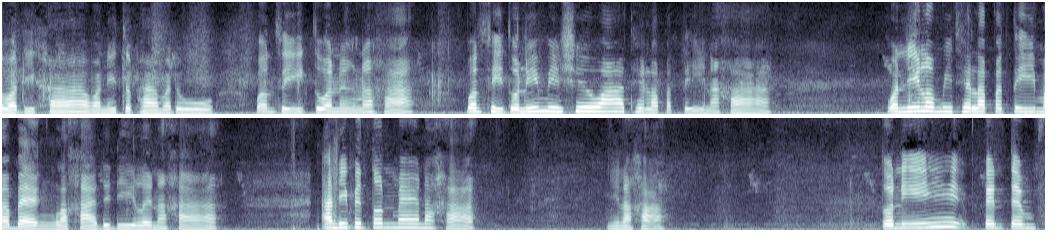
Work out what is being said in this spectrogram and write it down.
สวัสดีค่ะ วันนี้จะพามาดูบอลสีอีกตัวหนึ่งนะคะบอลสีตัวนี้มีชื่อว่าเทลปตีนะคะ วันนี้เรามีเทลปตีมาแบ่งราคาดีๆเลยนะคะ อันนี้เป็นต้นแม่นะคะ นี่นะคะ ตัวนี้เป็นเต็มฟ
